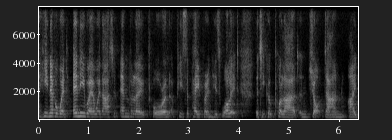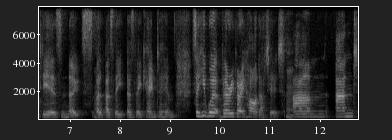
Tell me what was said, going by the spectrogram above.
He never went anywhere without an envelope or a piece of paper in his wallet that he could pull out and jot down ideas and notes mm. as they as they came to him. So he worked very very hard at it, mm. um, and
